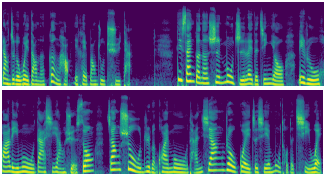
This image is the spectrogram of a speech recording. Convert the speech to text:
让这个味道呢更好，也可以帮助驱痰。第三个呢是木质类的精油，例如花梨木、大西洋雪松、樟树、日本块木、檀香、肉桂这些木头的气味，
